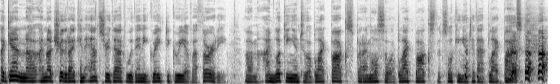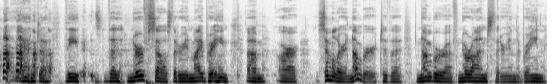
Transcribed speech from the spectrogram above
Again, uh, I'm not sure that I can answer that with any great degree of authority um, I'm looking into a black box, but I'm also a black box that's looking into that black box. and uh, the the nerve cells that are in my brain um, are similar in number to the number of neurons that are in the brain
